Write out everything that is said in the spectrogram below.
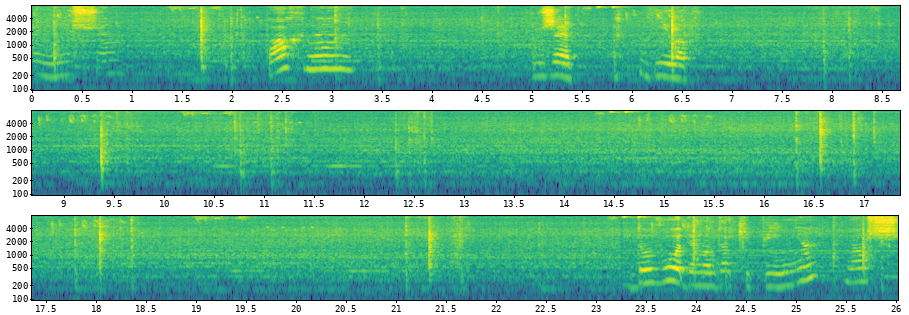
перемішуємо. Пахне. Вже їла. Доводимо до кипіння наш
